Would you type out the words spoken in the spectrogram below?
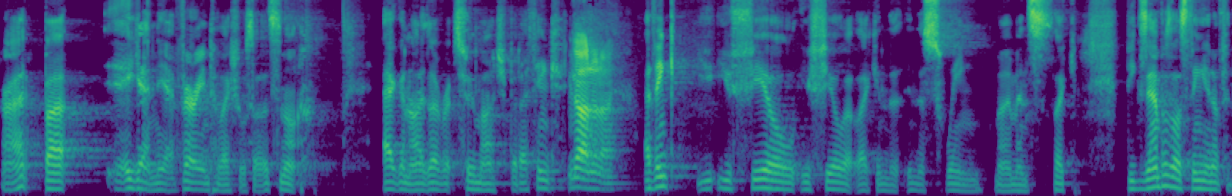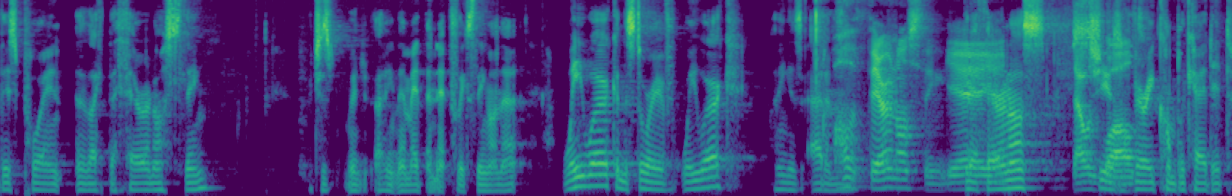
Right. But again, yeah, very intellectual. So let's not agonize over it too much. But I think No, no, no. I think you, you feel you feel it like in the in the swing moments. Like the examples I was thinking of at this point are like the Theranos thing, which is I think they made the Netflix thing on that. WeWork and the story of WeWork. I think is Adam. Oh, the Theranos thing. Yeah, yeah, yeah. Theranos. That was she is wild. very complicated.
